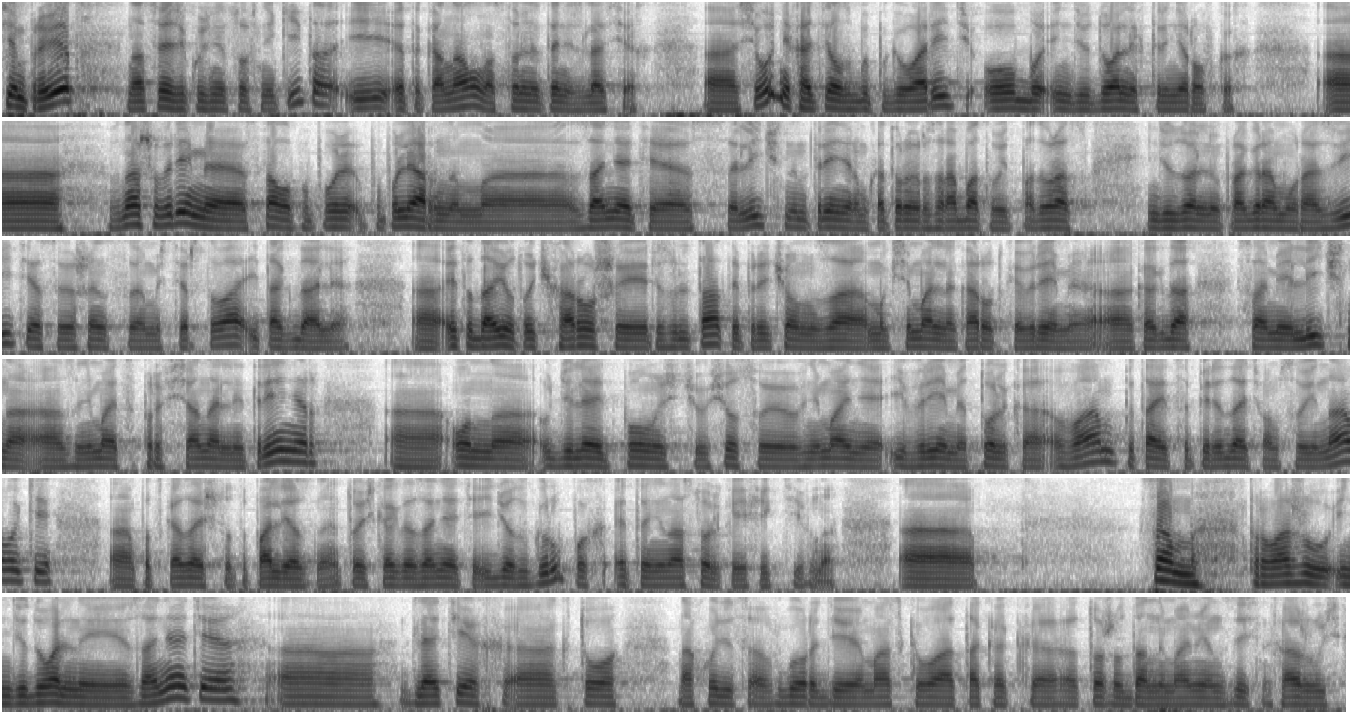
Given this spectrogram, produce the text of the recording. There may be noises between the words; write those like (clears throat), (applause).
Всем привет! На связи Кузнецов Никита и это канал «Настольный теннис для всех». А, сегодня хотелось бы поговорить об индивидуальных тренировках. А, в наше время стало популярным а, занятие с личным тренером, который разрабатывает под вас индивидуальную программу развития, совершенствования мастерства и так далее. Это дает очень хорошие результаты, причем за максимально короткое время, когда с вами лично занимается профессиональный тренер – он а, уделяет полностью все свое внимание и время только вам, пытается передать вам свои навыки, а, подсказать что-то полезное. То есть, когда занятие идет в группах, это не настолько эффективно. Сам провожу индивидуальные занятия для тех, кто находится в городе Москва, так как тоже в данный момент здесь нахожусь.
